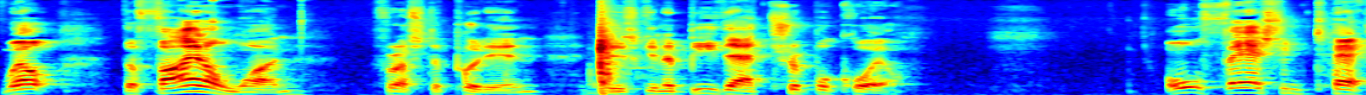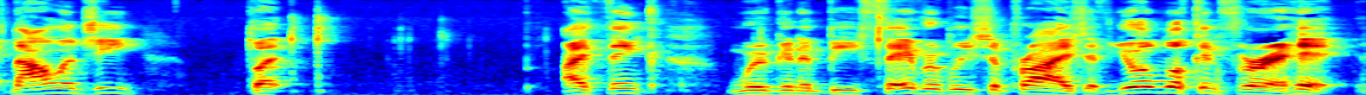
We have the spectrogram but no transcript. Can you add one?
Well, the final one for us to put in is going to be that triple coil. Old-fashioned technology, but I think we're going to be favorably surprised. If you're looking for a hit,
